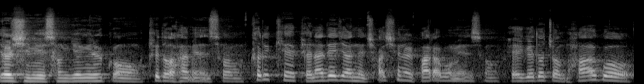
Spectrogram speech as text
열심히 성경 읽고 기도하면서 그렇게 변화되지 않는 자신을 바라보면서 회개도 좀 하고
